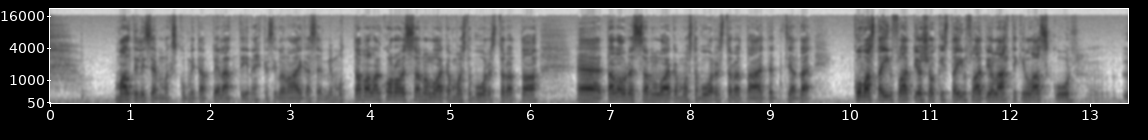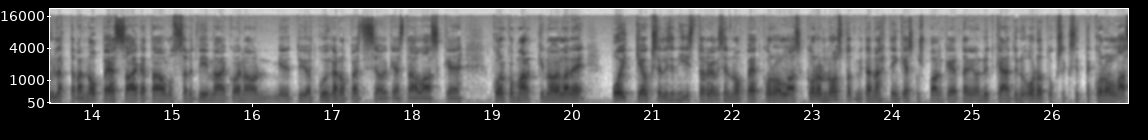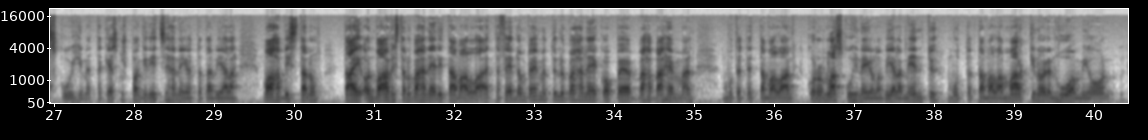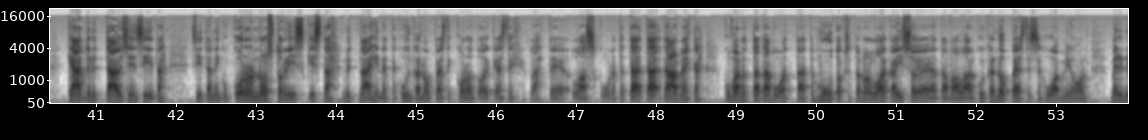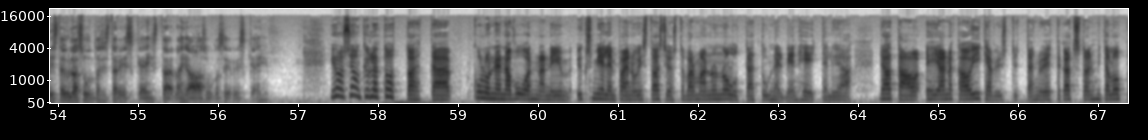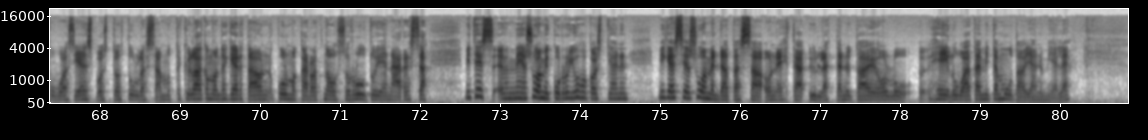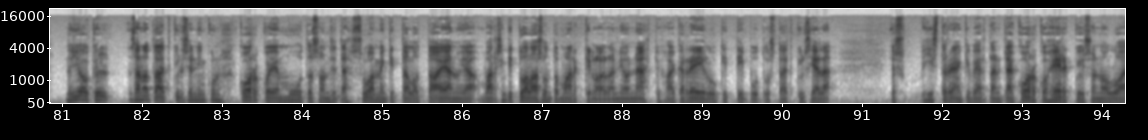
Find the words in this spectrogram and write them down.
maltillisemmaksi kuin mitä pelättiin ehkä silloin aikaisemmin. Mutta tavallaan koroissa on ollut aikamoista vuoristorataa, taloudessa on ollut aikamoista vuoristorataa, että sieltä kovasta inflaatioshokista inflaatio lähtikin laskuun yllättävän nopeassa aikataulussa. Nyt viime aikoina on mietitty jo, että kuinka nopeasti se oikeastaan laskee. Korkomarkkinoilla ne poikkeuksellisen historiallisen nopeat koronlas- koron nostot, mitä nähtiin keskuspankeilta, niin on nyt kääntynyt odotuksiksi sitten koron laskuihin, että keskuspankit itsehän ei ole tätä vielä vahvistanut, tai on vahvistanut vähän eri tavalla, että Fed on pehmentynyt vähän, EKP vähän vähemmän, mutta että, että tavallaan koron laskuihin ei olla vielä menty, mutta tavallaan markkinoiden huomio on kääntynyt täysin siitä, siitä niin kuin koron nostoriskistä nyt näihin, että kuinka nopeasti korot oikeasti lähtee laskuun. Tämä on ehkä kuvannut tätä vuotta, että muutokset on ollut aika isoja ja tavallaan kuinka nopeasti se huomio on mennyt niistä yläsuuntaisista riskeistä näihin alasuuntaisiin riskeihin. Joo, se on kyllä totta, että kuluneena vuonna niin yksi mielenpainuvista asioista varmaan on ollut tämä tunnelmien heittely ja data ei ainakaan ole ikävystyttänyt, että katsotaan mitä loppuvuosi ensi vuosi tuo tullessaan, mutta kyllä aika monta kertaa on kulmakarvat noussut ruutujen ääressä. Miten meidän Suomi-kurru Juho Kostiainen, mikä siellä Suomen datassa on ehkä yllättänyt tai ollut heiluvaa tai mitä muuta on jäänyt mieleen? No joo, kyllä sanotaan, että kyllä se niin kuin korkojen muutos on sitä Suomenkin taloutta ajanut ja varsinkin tuolla asuntomarkkinoilla niin on nähty aika reiluukin tiputusta, että kyllä siellä, jos historiankin vertaa, niin tämä korkoherkkyys on ollut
